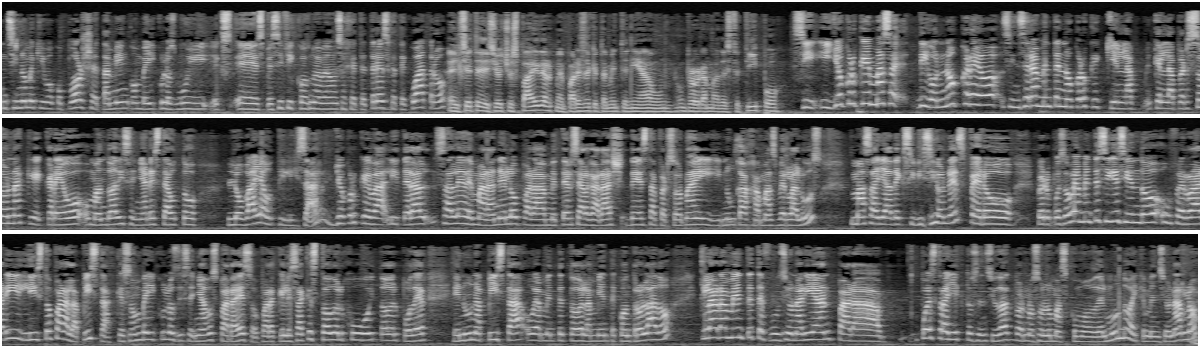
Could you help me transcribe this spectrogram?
si no me equivoco, Porsche también con vehículos muy eh, específicos, 911 GT3, GT4. El 718 Spider me parece que también tenía un, un, programa de este tipo. Sí, y yo creo que más, eh, digo, no creo, sinceramente no creo que quien la, que la persona que creó o mandó a diseñar este auto lo vaya a utilizar. Yo creo que va, literal, sale de Maranelo para meterse al garage de esta persona y nunca jamás ver la luz, más allá de exhibiciones, pero, pero pues obviamente sigue siendo un Ferrari listo para la pista, que son vehículos diseñados para eso, para que le saques todo el jugo y todo el poder en una pista, obviamente todo el ambiente controlado. Claramente te funcionarían para pues trayectos en ciudad, pero no son lo más cómodo del mundo, hay que mencionarlo.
